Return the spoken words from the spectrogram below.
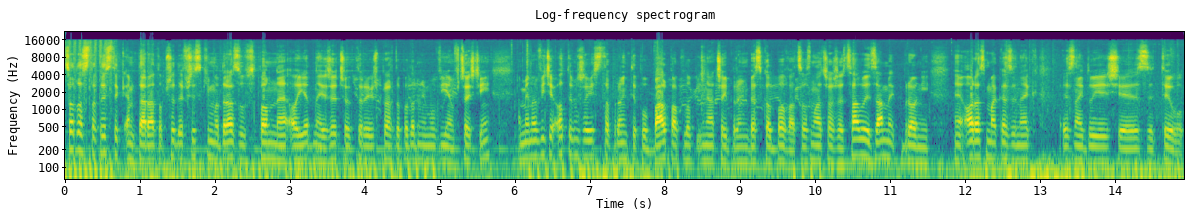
Co do statystyk MTARA, to przede wszystkim od razu wspomnę o jednej rzeczy, o której już prawdopodobnie mówiłem wcześniej, a mianowicie o tym, że jest to broń typu Balpap lub inaczej broń bezkolbowa, co oznacza, że cały zamek broni e, oraz magazynek e, znajduje się z tyłu.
